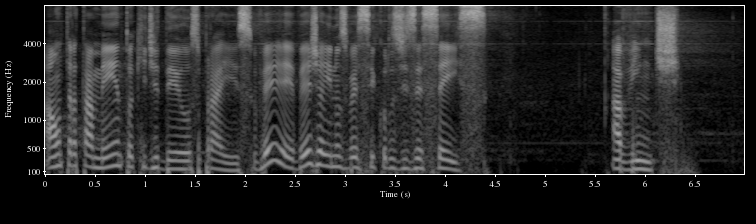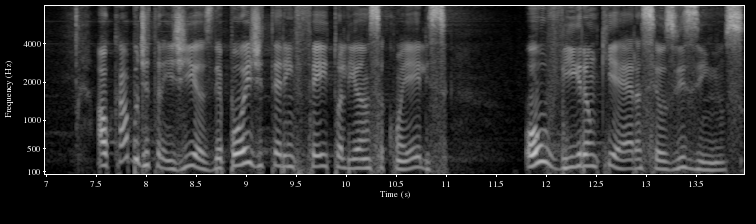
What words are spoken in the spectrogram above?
Há um tratamento aqui de Deus para isso. veja aí nos versículos 16 a 20. Ao cabo de três dias, depois de terem feito aliança com eles, ouviram que eram seus vizinhos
